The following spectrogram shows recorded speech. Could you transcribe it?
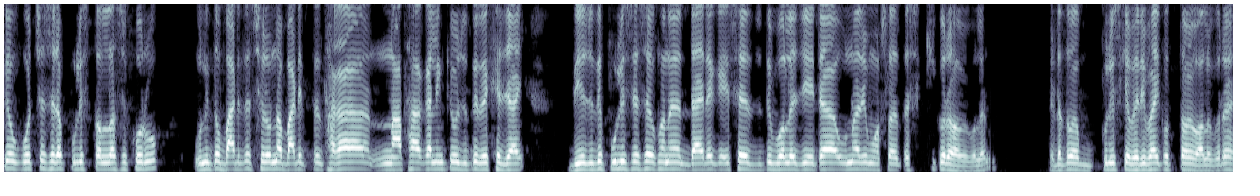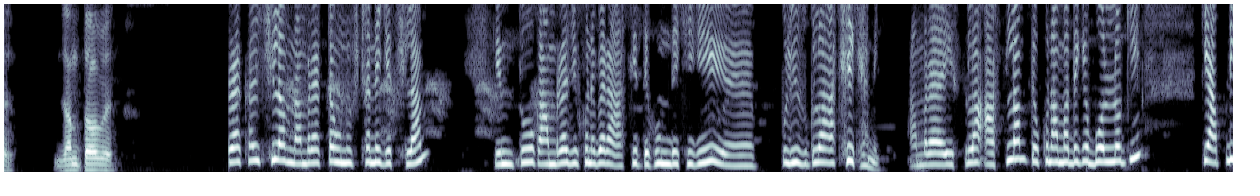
কেউ করছে, সেটা পুলিশ তল্লাশি করুক। উনি তো বাড়িতে ছিল না, বাড়িতে থাকা, না থাকাকালীন কেউ যদি রেখে যায়, দিয়ে যদি পুলিশ এসে ওখানে ডাইরেক্ট এসে যদি বলে যে এটা উনারই মশলা, তো কি করে হবে বলেন? এটা তো পুলিশকে ভেরিফাই করতে হবে ভালো করে, জানতে হবে। কাল ছিলাম না, আমরা একটা অনুষ্ঠানে গেছিলাম। কিন্তু আমরা যখন এবার আসি তখন দেখি কি পুলিশগুলো আছে এখানে। আমরা ইসলাম আসলাম, তখন আমাদেরকে বলল কি কি আপনি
